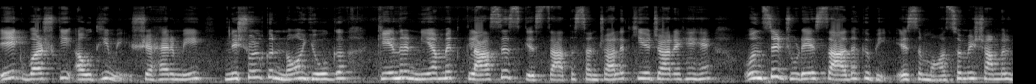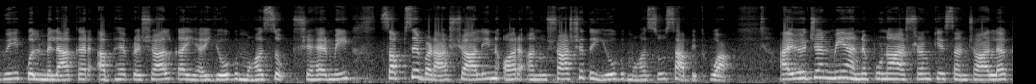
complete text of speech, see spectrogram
एक वर्ष की अवधि में शहर में निशुल्क नौ योग केंद्र नियमित क्लासेस के साथ संचालित किए जा रहे हैं। उनसे जुड़े साधक भी इस महोत्सव में शामिल हुए। कुल मिलाकर अभय प्रशाल का यह योग महोत्सव शहर में सबसे बड़ा शालीन और अनुशासित योग महोत्सव साबित हुआ। आयोजन में अन्नपूर्णा आश्रम के संचालक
